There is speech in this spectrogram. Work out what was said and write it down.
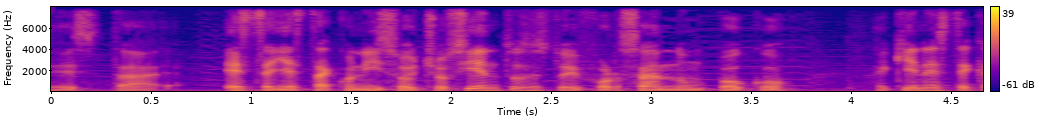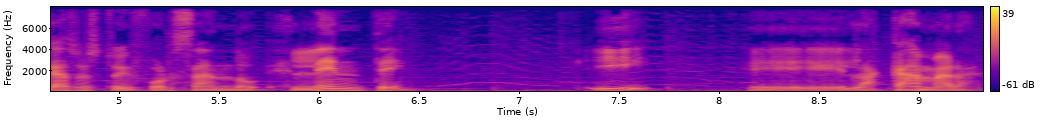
Esta, esta ya está con ISO 800, estoy forzando un poco, aquí en este caso estoy forzando el lente y eh, la cámara.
